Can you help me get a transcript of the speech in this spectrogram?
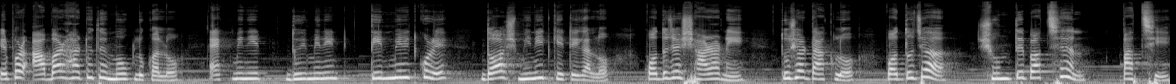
এরপর আবার হাঁটুতে মুখ লুকালো। এক মিনিট, দুই মিনিট, তিন মিনিট করে দশ মিনিট কেটে গেল। পদ্মজার সাড়া নেই। তুষার ডাকলো, পদ্মজা শুনতে পাচ্ছেন? পাচ্ছি।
